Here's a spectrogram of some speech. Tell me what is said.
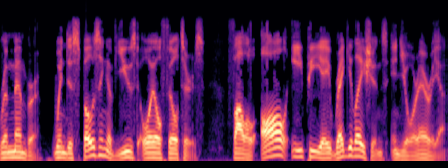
Remember, when disposing of used oil filters, follow all EPA regulations in your area.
